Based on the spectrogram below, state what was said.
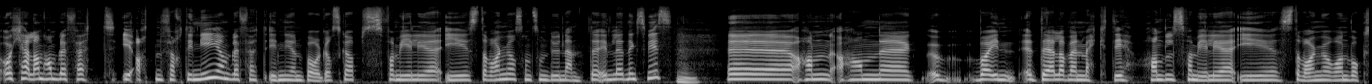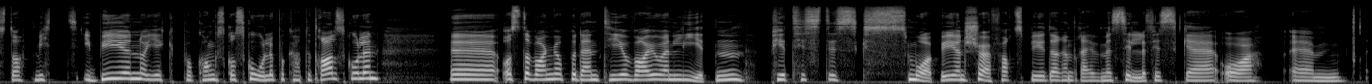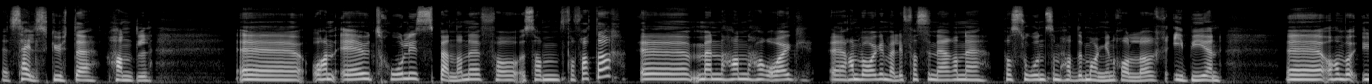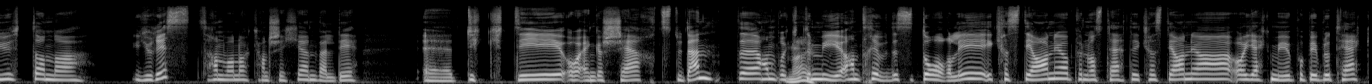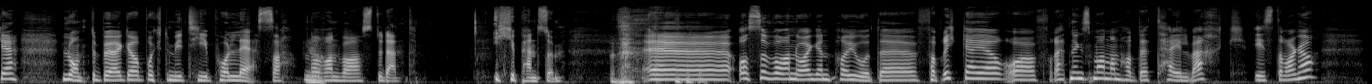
Og Kielland ble født i 1849. Han ble født inn i en borgerskapsfamilie i Stavanger, sånn som du nevnte innledningsvis. Mm. Han, han, var en del av en mektig handelsfamilie i Stavanger, og han vokste opp midt i byen og gikk på Kongsgård skole, på Katedralskolen. Og Stavanger på den tida var jo en liten pietistisk småby, en sjøfartsby der en drev med sildefiske og um, seilskutehandel. Uh, og han er utrolig spennende for, som forfatter, uh, men han har òg Han var òg en veldig fascinerende person som hadde mange roller i byen. Og han var utdanna jurist. Han var nok kanskje ikke en veldig eh, dyktig og engasjert student. Han brukte Nei. mye Han trivdes dårlig i Kristiania, på universitetet i Kristiania, og gikk mye på biblioteket. Lånte bøker, brukte mye tid på å lese når ja. han var student. Ikke pensum. Eh, og så var han òg en periode fabrikkeier og forretningsmann. Han hadde et teglverk i Stavanger.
